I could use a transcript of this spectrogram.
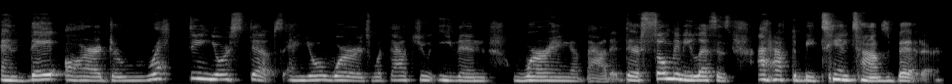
And they are directing your steps and your words without you even worrying about it. There's so many lessons. I have to be 10 times better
